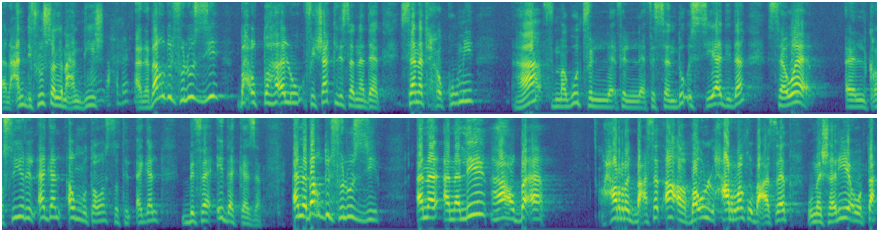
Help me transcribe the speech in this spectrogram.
أنا عندي فلوس ولا ما عنديش؟ حضرتك. أنا باخد الفلوس دي بحطها له في شكل سندات. سند حكومي ها في موجود في ال في ال في الصندوق السيادي ده سواء القصير الأجل أو متوسط الأجل بفائدة كذا. أنا باخد الفلوس دي. أنا أنا ليه هقعد بقى احرك بعثات. آه آه بقول حركوا بعثات ومشاريع وبتاع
